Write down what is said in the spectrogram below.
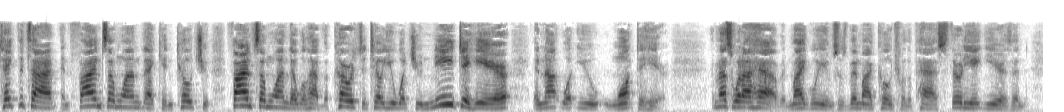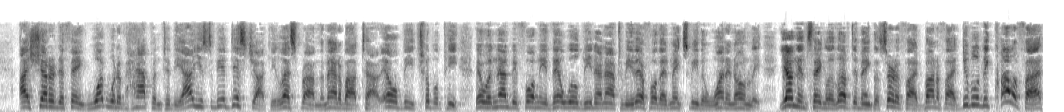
take the time and find someone that can coach you. Find someone that will have the courage to tell you what you need to hear and not what you want to hear. And that's what I have. And Mike Williams, who's been my coach for the past 38 years, and I shudder to think what would have happened to me. I used to be a disc jockey, Les Brown, the man about town, LB, Triple P. There were none before me, there will be none after me. Therefore, that makes me the one and only. Young and single, love to mingle, certified, bona fide, duly qualified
